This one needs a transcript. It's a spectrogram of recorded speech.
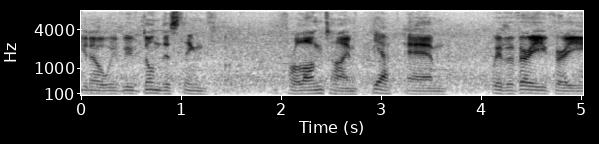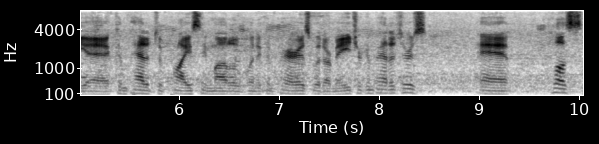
you know we've, we've done this thing for a long time. Yeah. Um, we have a very very uh, competitive pricing model when it compares with our major competitors. Uh, plus,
